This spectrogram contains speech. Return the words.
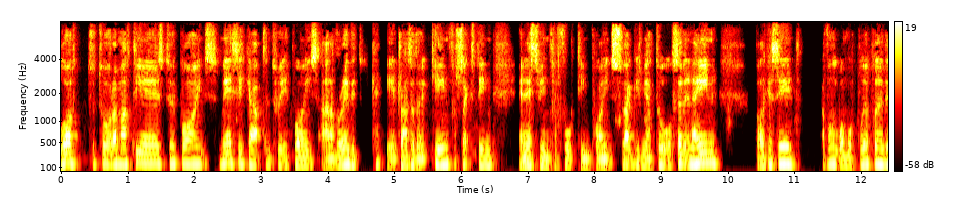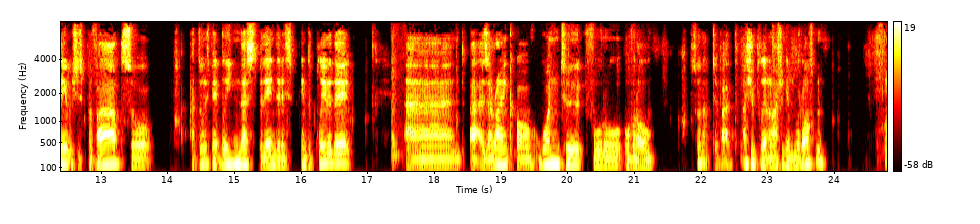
Lautaro Martinez, two points. Messi, captain, 20 points. And I've already uh, transferred out Kane for 16 and Esteban for 14 points. So that gives me a total of 79. But like I said, I've only got one more player playing today, which is Pavard. So I don't expect bleeding this by the end of this end of play today. And that is a rank of 1, 2, 4, 0 overall. So not too bad. I should play international games more often.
